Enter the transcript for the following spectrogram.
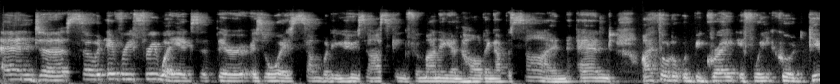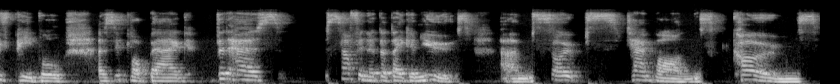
And uh, so at every freeway exit, there is always somebody who's asking for money and holding up a sign. And I thought it would be great if we could give people a Ziploc bag that has stuff in it that they can use um, soaps, tampons, combs,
